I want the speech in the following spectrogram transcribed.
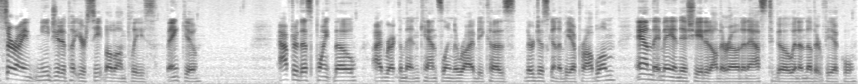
Sir, I need you to put your seatbelt on, please. Thank you. After this point, though, I'd recommend canceling the ride because they're just going to be a problem and they may initiate it on their own and ask to go in another vehicle.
